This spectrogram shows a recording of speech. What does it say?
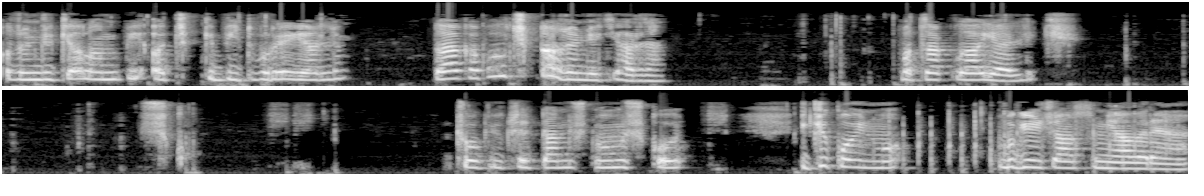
Az önceki alan bir açık gibiydi buraya geldim. Daha kapalı çıktı az önceki yerden. Bataklığa geldik. Şu çok yüksekten düştüm ama şu koy... İki koyun mu? Bugün şansım yaver ya.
